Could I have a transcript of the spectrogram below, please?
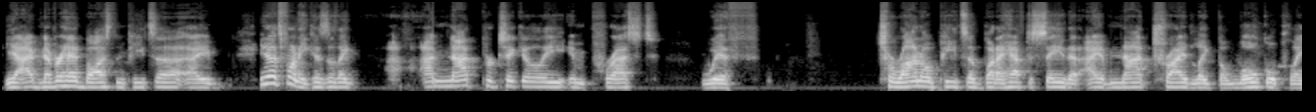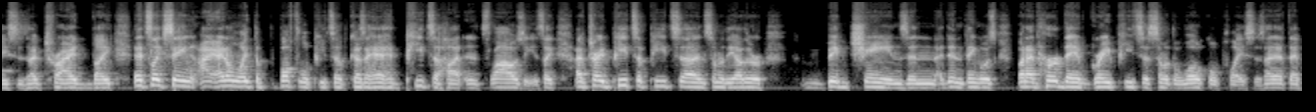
Yeah, I've never had Boston pizza. I, you know, it's funny because like I'm not particularly impressed with Toronto pizza, but I have to say that I have not tried like the local places. I've tried like it's like saying I, I don't like the Buffalo pizza because I had Pizza Hut and it's lousy. It's like I've tried Pizza Pizza and some of the other big chains and I didn't think it was, but I've heard they have great pizza. Some of the local places. I'd have to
